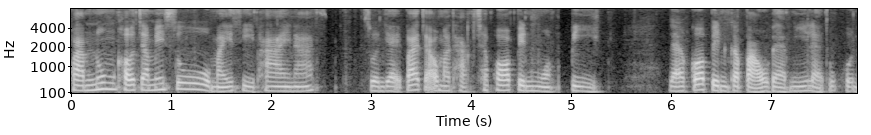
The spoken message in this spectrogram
ความนุ่มเขาจะไม่สู้ไหมสีพายนะ ส่วนใหญ่ป้าจะเอามาถักเฉพาะเป็นหมวกปีก แล้วก็เป็นกระเป๋าแบบนี้แหละทุกคน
